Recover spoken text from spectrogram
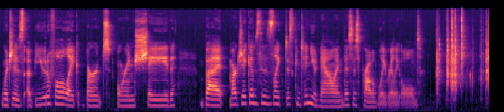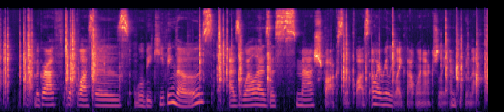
which is a beautiful like burnt orange shade. But Marc Jacobs is like discontinued now and this is probably really old. Pat McGrath lip glosses, we'll be keeping those as well as a Smashbox lip gloss. Oh, I really like that one actually. I'm keeping that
